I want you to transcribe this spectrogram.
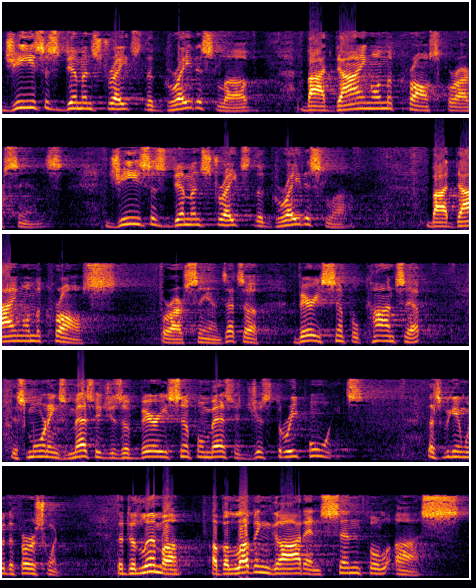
Jesus demonstrates the greatest love by dying on the cross for our sins. Jesus demonstrates the greatest love by dying on the cross for our sins. That's a very simple concept. This morning's message is a very simple message, just three points. Let's begin with the first one. The dilemma of a loving God and sinful us.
